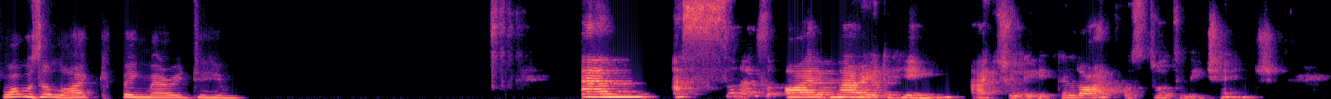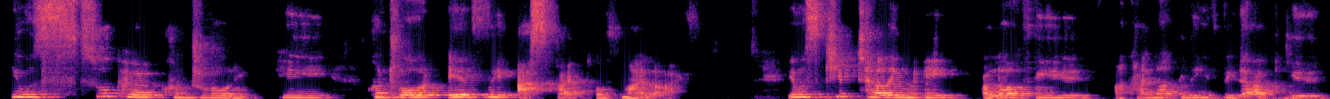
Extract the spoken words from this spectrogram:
what was it like being married to him um, as soon as I married him, actually, the life was totally changed. He was super controlling. He controlled every aspect of my life. He was keep telling me, I love you, I cannot live without you.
